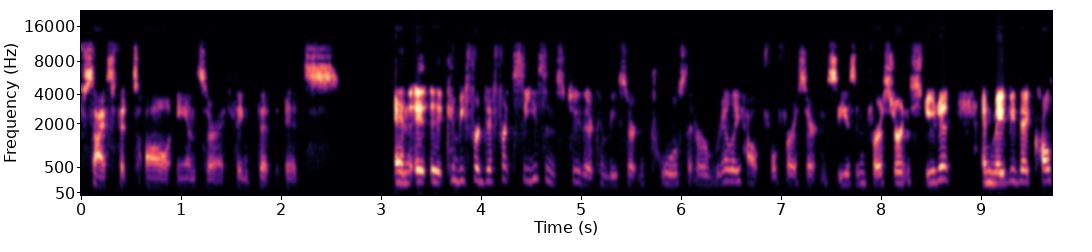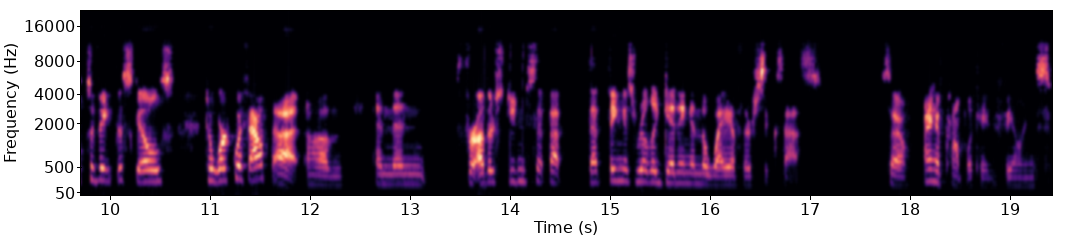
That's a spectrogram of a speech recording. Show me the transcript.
size fits all answer. I think that it's, and it, it can be for different seasons too. There can be certain tools that are really helpful for a certain season for a certain student, and maybe they cultivate the skills to work without that. Um, and then for other students, that that that thing is really getting in the way of their success. So I have complicated feelings.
